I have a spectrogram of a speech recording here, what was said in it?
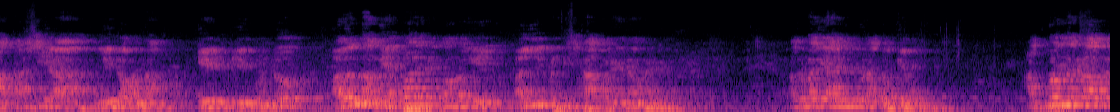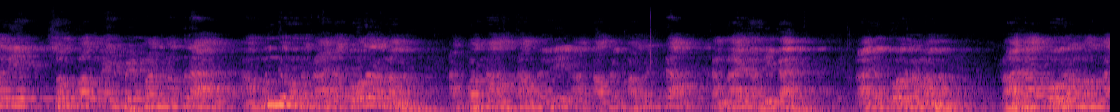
ಆ ಕಾಶಿಯ ಲಿಂಗವನ್ನ ಕೇಳಿ ತಿಳಿಕೊಂಡು ಅದನ್ನ ನೇಪಾಳಕ್ಕೆ ತಗೊಂಡೋಗಿ ಅಲ್ಲಿ ಪ್ರತಿಷ್ಠಾಪನೆಯನ್ನ ಮಾಡಿದರು ಅದ್ರ ಬಗ್ಗೆ ಯಾರಿಗೂ ಕೂಡ ಗೊತ್ತಿಲ್ಲ. ಅಕ್ಬರ್ನ ಕಾಲದಲ್ಲಿ ಸ್ವಲ್ಪ ರಿಪೇರ್ ಮಾಡಿದ ನಂತರ ಮುಂದೆ ಒಂದು ರಾಜ ತೋದರಮಲ್ಲ ಅಕ್ಬರ್ನ ಆಸ್ಥಾನದಲ್ಲಿ ಆ ಕಾಲದಲ್ಲಿ ಭಾರತ ಕಂದಾಯದ ಅಧಿಕಾರಿ, ರಾಜ ತೋದರಮಲ್ಲ ರಾಜ ತೋದರಮಲ್ಲನ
